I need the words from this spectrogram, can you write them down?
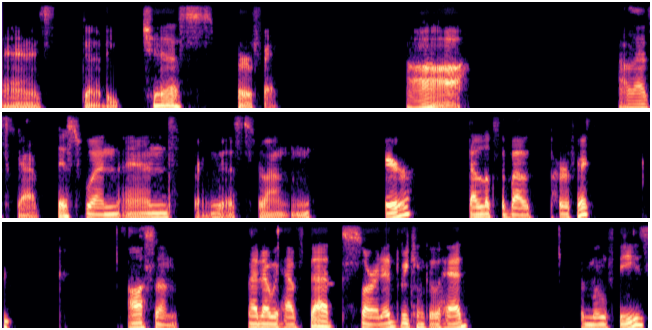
And it's gonna be just perfect. Ah. Now let's grab this one and bring this one here. That looks about perfect. Awesome. Now that we have that sorted, we can go ahead, remove these,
